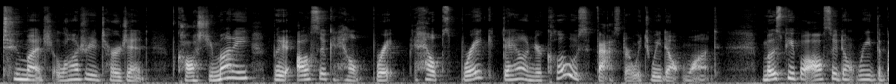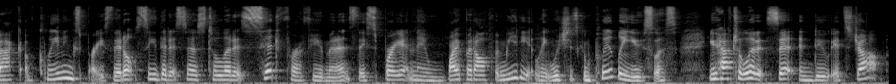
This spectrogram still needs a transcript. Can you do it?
too much laundry detergent cost you money, but it also can help break helps break down your clothes faster, which we don't want. Most people also don't read the back of cleaning sprays. They don't see that it says to let it sit for a few minutes. They spray it and they wipe it off immediately, which is completely useless. You have to let it sit and do its job.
